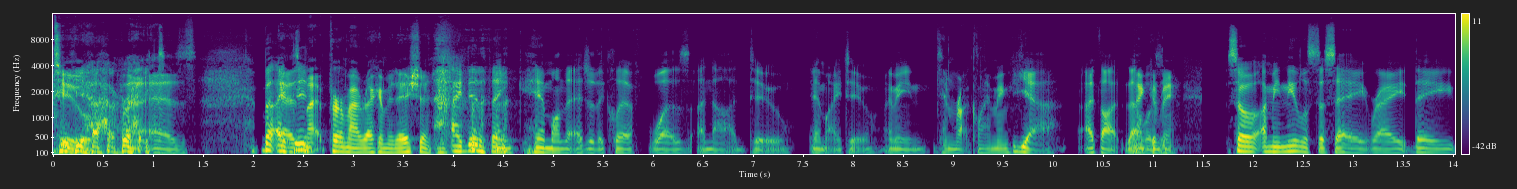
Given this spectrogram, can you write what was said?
two. Yeah, uh, right. As but I as did. my, per my recommendation. I did think him on the edge of the cliff was a nod to MI2. I mean, him rock climbing. yeah, I thought that, That, was could be. So, I mean, needless to say, right? They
